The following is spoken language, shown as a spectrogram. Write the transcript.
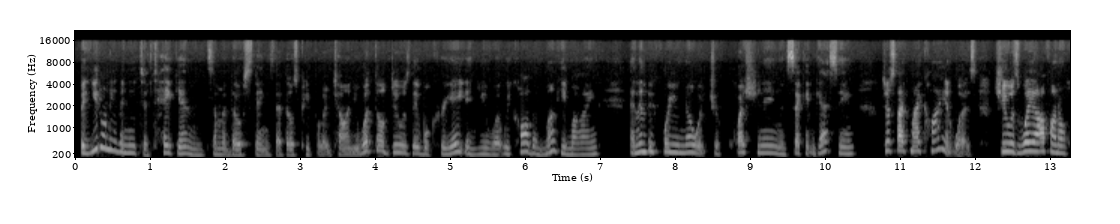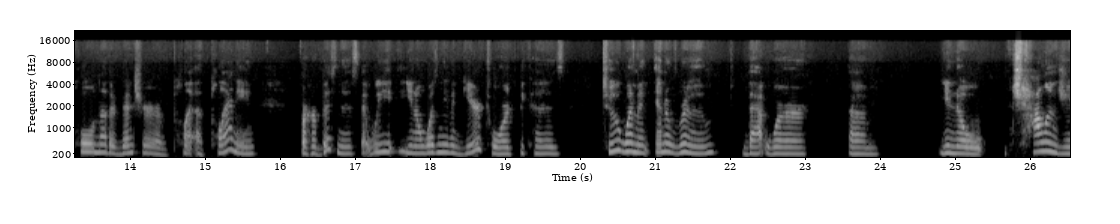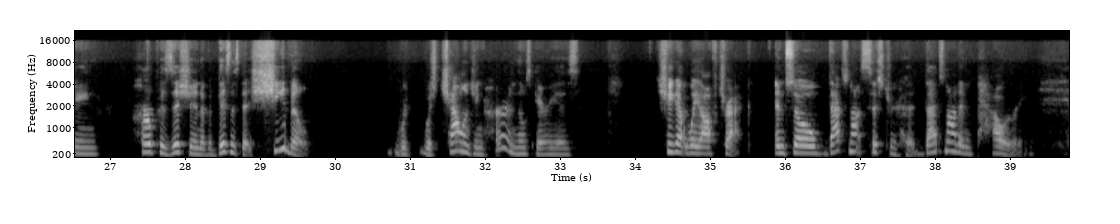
But you don't even need to take in some of those things that those people are telling you. What they'll do is they will create in you what we call the monkey mind. And then before you know it, you're questioning and second guessing, just like my client was. She was way off on a whole nother venture of, pl- of planning for her business that we, you know, wasn't even geared towards because two women in a room that were, um, you know, challenging her position of a business that she built were, was challenging her in those areas, she got way off track. And so that's not sisterhood. That's not empowering.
